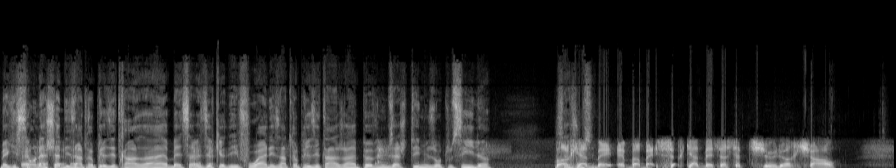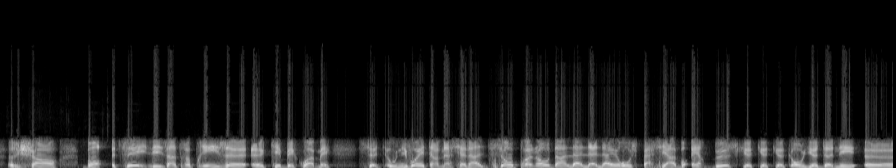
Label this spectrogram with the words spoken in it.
Mais si on achète des entreprises étrangères, ben, ça veut dire que des fois, les entreprises étrangères peuvent nous acheter, nous autres aussi, là. Bon, regarde, ben, euh, ben, regarde, ben, ça, ce petit jeu-là, Richard. Richard. Bon, tu sais, les entreprises euh, euh, québécoises, mais au niveau international, disons, prenons dans l'aérospatiale, bon, Airbus qu'on lui a donné euh,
